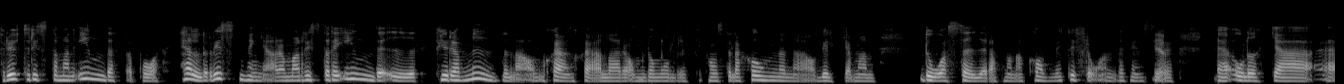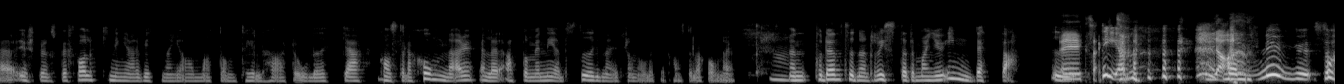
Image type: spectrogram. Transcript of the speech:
Förut ristade man in detta på hällristningar och man ristade in det i pyramiderna om stjärnsjälar, om de olika konstellationerna och vilka man då säger att man har kommit ifrån. Det finns ju eh, olika eh, ursprungsbefolkningar vittnar ju om att de tillhört olika konstellationer eller att de är nedstigna ifrån olika konstellationer. Mm. Men på den tiden ristade man ju in detta i Exakt. sten. Ja. Men nu så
